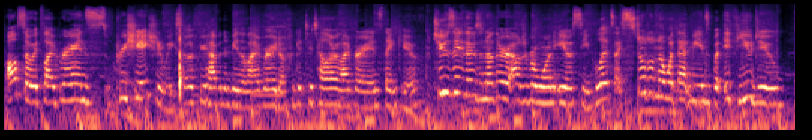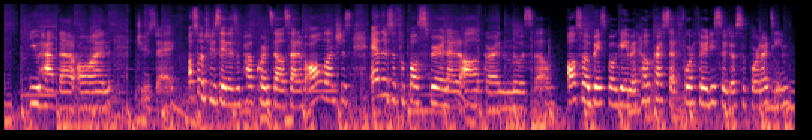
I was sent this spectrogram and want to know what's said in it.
Also, it's Librarians Appreciation Week, so if you happen to be in the library, don't forget to tell our librarians thank you. Tuesday there's another Algebra 1 EOC Blitz. I still don't know what that means, but if you do, you have that on Tuesday. Also on Tuesday there's a popcorn sale outside of all lunches and there's a football spirit night at Olive Garden in Louisville. Also a baseball game at Hillcrest at 4.30 so go support our team.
